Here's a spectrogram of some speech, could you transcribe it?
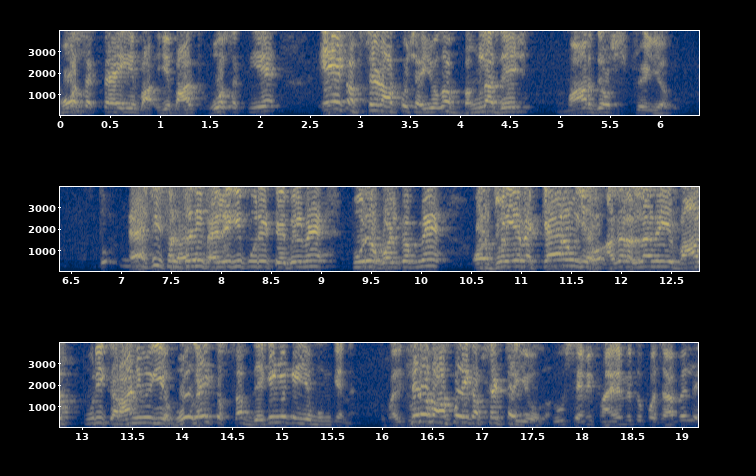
हो सकता है ये बात ये बात हो सकती है। एक अपसेट आपको चाहिए होगा बांग्लादेश मार दे ऑस्ट्रेलिया को। तो ऐसी सनसनी फैलेगी पूरी टेबल में पूरे वर्ल्ड कप में। और जो ये मैं कह रहा हूँ ये अगर अल्लाह ने ये बात पूरी करानी हुई ये हो गई तो सब देखेंगे कि ये मुमकिन है। तो भाई सिर्फ़ आपको एक अपसेट चाहिए होगा। तू सेमीफाइनल में तो पहुँचा पहले।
